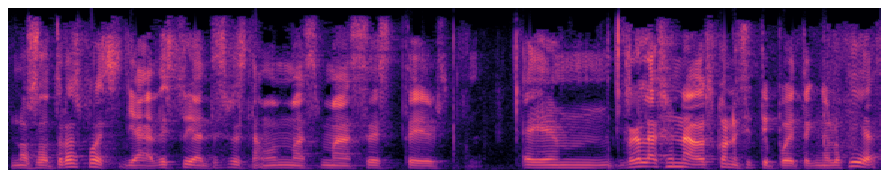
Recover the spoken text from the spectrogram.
nosotros pues ya de estudiantes pues estamos más, más este, em, relacionados con ese tipo de tecnologías.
